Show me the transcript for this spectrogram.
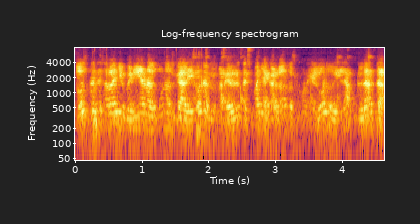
dos veces al año venían algunos galeones, los galeones de España cargados con el oro y la plata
